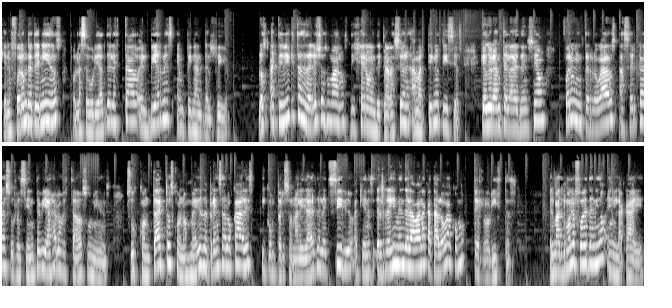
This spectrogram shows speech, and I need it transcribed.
quienes fueron detenidos por la seguridad del Estado el viernes en Pinal del Río. Los activistas de derechos humanos dijeron en declaraciones a Martín Noticias que durante la detención fueron interrogados acerca de su reciente viaje a los Estados Unidos, sus contactos con los medios de prensa locales y con personalidades del exilio a quienes el régimen de La Habana cataloga como terroristas. El matrimonio fue detenido en la calle,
